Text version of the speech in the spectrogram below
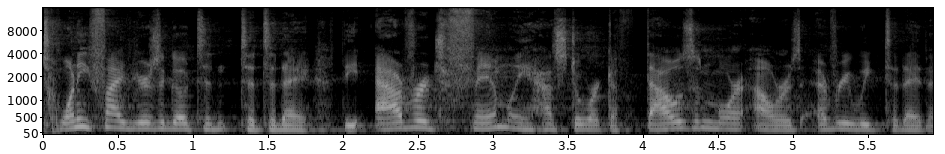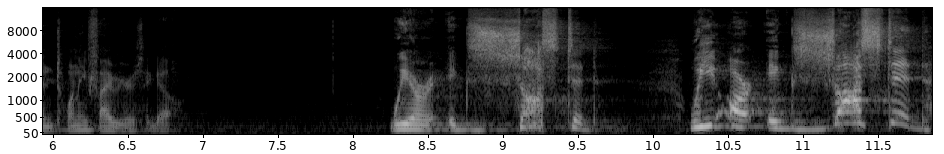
25 years ago to, to today, the average family has to work a thousand more hours every week today than 25 years ago. We are exhausted. We are exhausted.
